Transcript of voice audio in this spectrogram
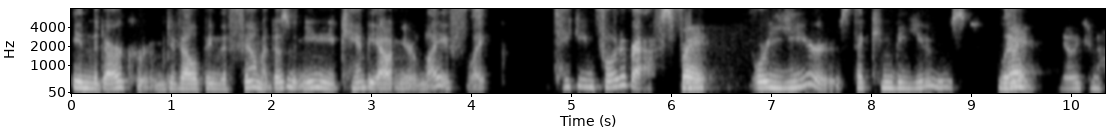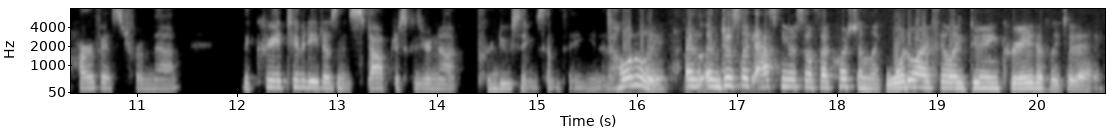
in the dark room developing the film, it doesn't mean you can't be out in your life, like taking photographs from, right. or years that can be used later. Right. You know, you can harvest from that. The creativity doesn't stop just because you're not producing something you know? Totally. And, and just like asking yourself that question like what do i feel like doing creatively today?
